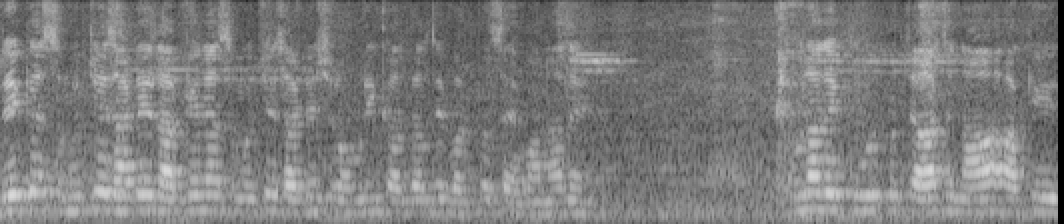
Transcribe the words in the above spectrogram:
ਲੇਕਿਨ ਸਮੁੱਚੇ ਸਾਡੇ ਇਲਾਕੇ ਨਾਲ ਸਮੁੱਚੇ ਸਾਡੇ ਸ਼੍ਰੋਮਣੀ ਅਕਾਲੀ ਦਲ ਦੇ ਵਰਕਰ ਸਹਿਬਾਨਾਂ ਨੇ ਉਹਨਾਂ ਦੇ ਕੂੜ ਪ੍ਰਚਾਰ 'ਚ ਨਾ ਆ ਕੇ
